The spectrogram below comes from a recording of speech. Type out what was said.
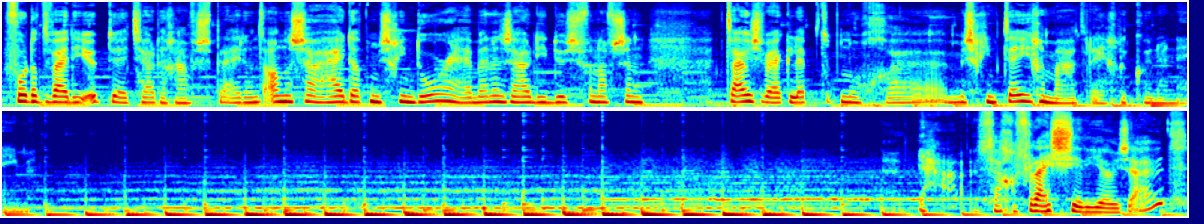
Voordat wij die update zouden gaan verspreiden. Want anders zou hij dat misschien doorhebben. En dan zou hij dus vanaf zijn thuiswerklaptop nog uh, misschien tegenmaatregelen kunnen nemen. Het zag er vrij serieus uit.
